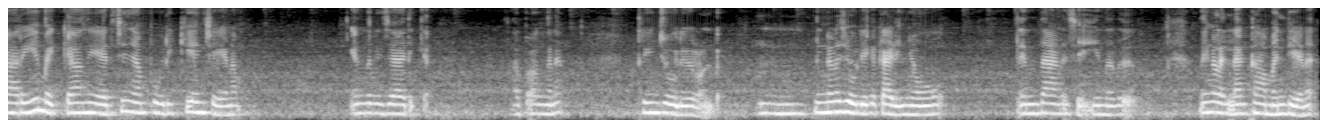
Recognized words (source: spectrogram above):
കറിയും വെക്കാമെന്ന് വിചാരിച്ച് ഞാൻ പൊരിക്കുകയും ചെയ്യണം എന്ന് വിചാരിക്കാം. അപ്പോൾ അങ്ങനെ ഇത്രയും ജോലികളുണ്ട്. നിങ്ങളുടെ ജോലിയൊക്കെ കഴിഞ്ഞോ? എന്താണ് ചെയ്യുന്നത്? നിങ്ങളെല്ലാം കമന്റ് ചെയ്യണം.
